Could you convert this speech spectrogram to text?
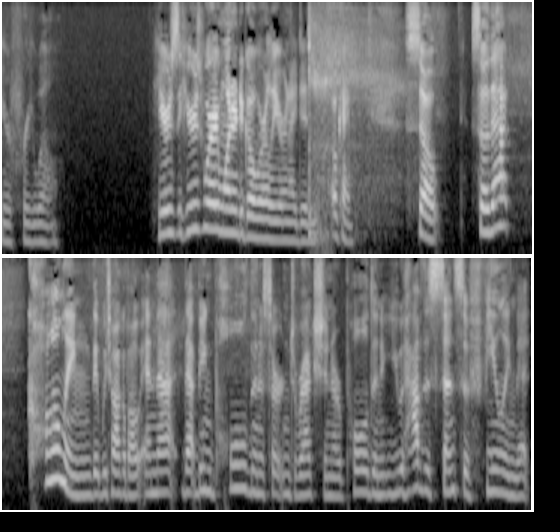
your free will? Here's here's where I wanted to go earlier and I didn't. Okay. So so that calling that we talk about and that that being pulled in a certain direction or pulled in you have this sense of feeling that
